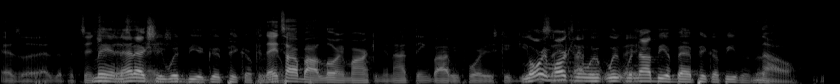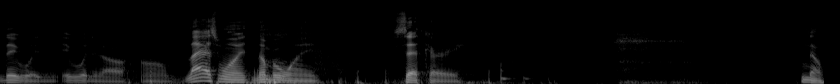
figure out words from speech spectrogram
as a as a potential. Man, that actually would be a good pickup. Because they talk about Lauri Markkanen, and I think Bobby Portis could get Lauri Markkanen would, would, would not be a bad pickup either. Though. No, they wouldn't. It wouldn't at all. Um, last one, number Mm-hmm. one, Seth Curry. no,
